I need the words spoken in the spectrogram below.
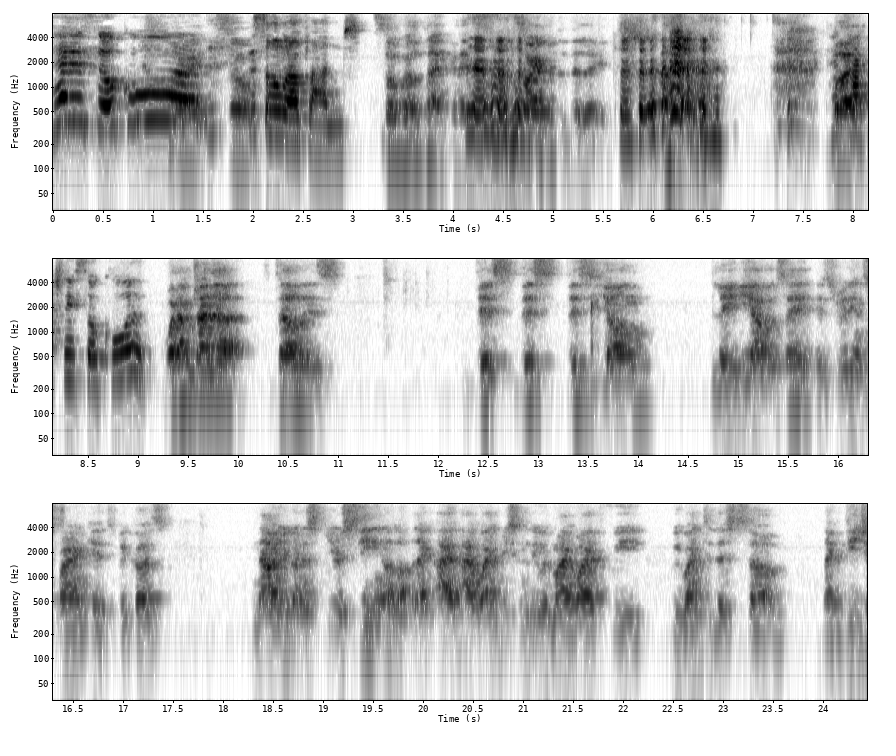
That is so cool. All right, so it's So well planned. so well planned, guys. Sorry for the delay. That's But- actually so cool. what I'm trying to tell is this this this young lady I would say is really inspiring kids because now you're gonna you're seeing a lot like I, I went recently with my wife we we went to this um, like DJ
